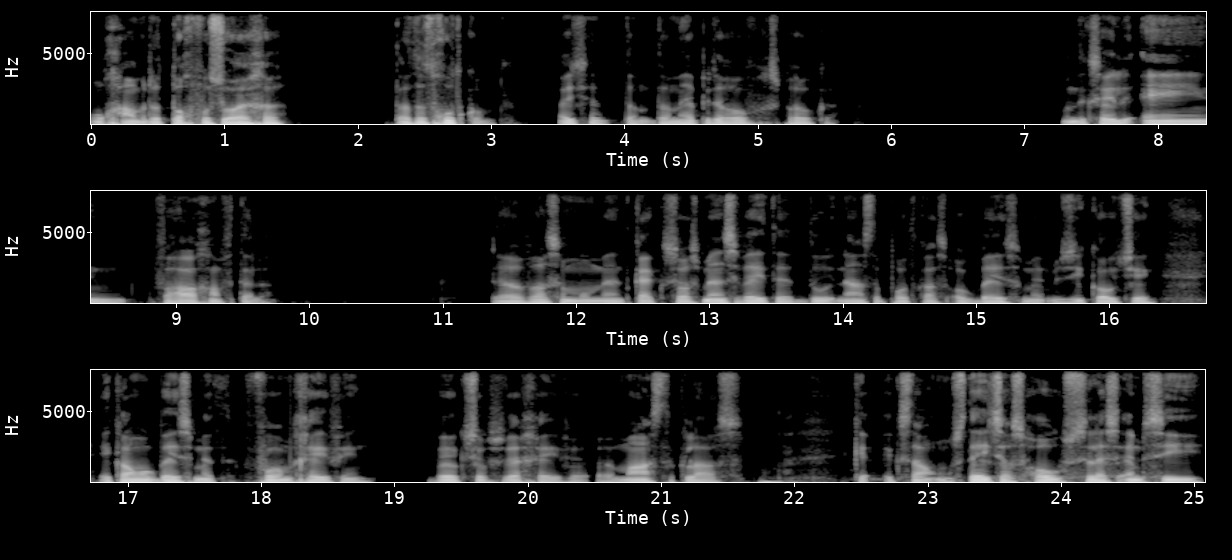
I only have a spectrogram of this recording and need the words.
Hoe gaan we er toch voor zorgen dat het goed komt? Weet je, dan, dan heb je erover gesproken. Want ik zal jullie één verhaal gaan vertellen. Er was een moment, kijk, zoals mensen weten, doe ik naast de podcast ook bezig met muziekcoaching. Ik hou me ook bezig met vormgeving, workshops weggeven, uh, masterclass. Ik, ik sta onstage als host slash MC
